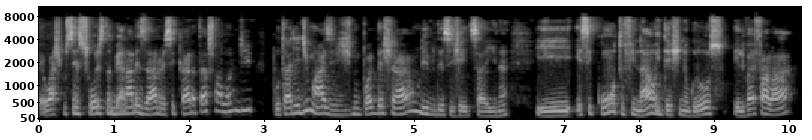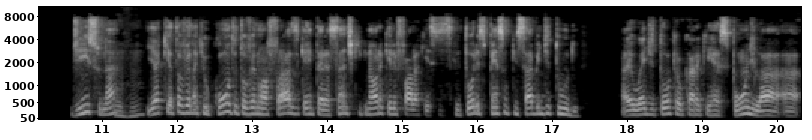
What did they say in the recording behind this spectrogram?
eu acho que os censores também analisaram. Esse cara tá falando de putaria demais. A gente não pode deixar um livro desse jeito sair, né? E esse conto final, Intestino Grosso, ele vai falar disso, né? Uhum. E aqui eu tô vendo aqui o conto e tô vendo uma frase que é interessante, que na hora que ele fala que esses escritores pensam que sabem de tudo. Aí o editor, que é o cara que responde lá, a,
